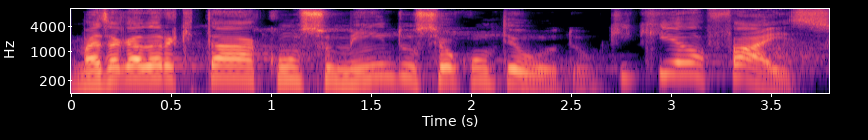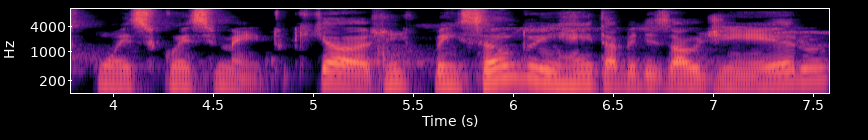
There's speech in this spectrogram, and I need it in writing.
mas a galera que está consumindo o seu conteúdo, o que, que ela faz com esse conhecimento? O que, que ela, a gente pensando em rentabilizar o dinheiro,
